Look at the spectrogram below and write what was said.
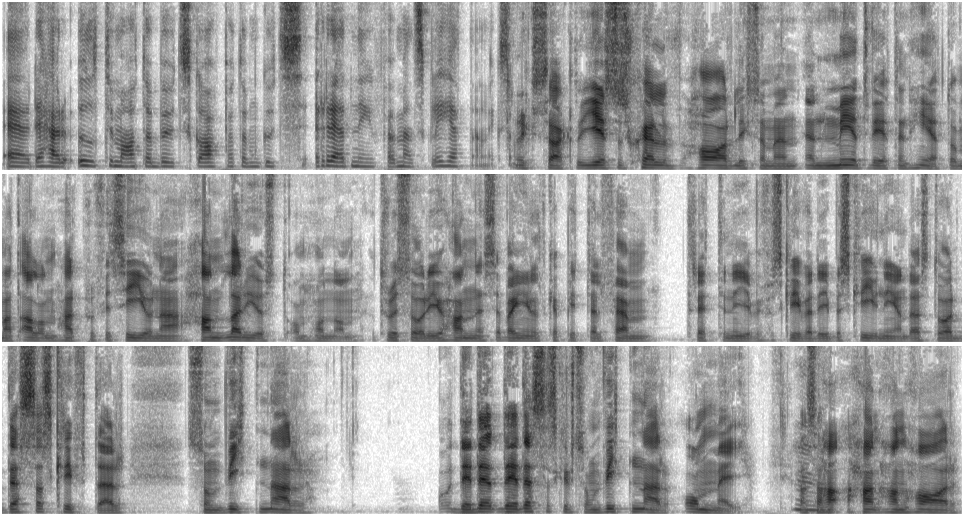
det här ultimata budskapet om Guds räddning för mänskligheten. Liksom. Exakt, och Jesus själv har liksom en, en medvetenhet om att alla de här profetiorna handlar just om honom. Jag tror det står i Johannes evangeliet kapitel 5, 39, vi får skriva det i beskrivningen, där står dessa skrifter som vittnar, det, det, det är dessa skrifter som vittnar om mig. Alltså mm. Alltså han, han har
